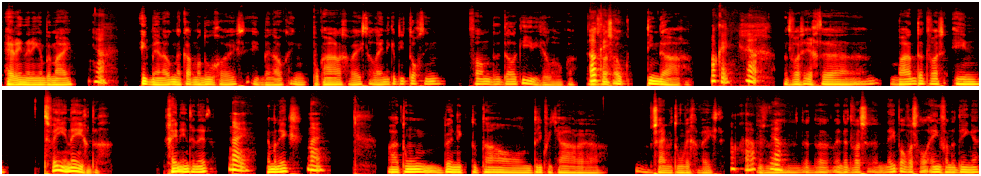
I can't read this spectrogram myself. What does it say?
Herinneringen bij mij. Ja. Ik ben ook naar Kathmandu geweest. Ik ben ook in Pokhara geweest. Alleen ik heb die tocht in, van de Dalakiri gelopen. Dat was ook tien dagen. Oké, ja. Dat was echt... eh, maar dat was in 92. Geen internet, Nee, helemaal niks. nee. Maar toen ben ik totaal drie kwart jaar... eh, zijn we toen weg geweest. Oh, gaaf. Dus we- ja. dat, en dat was, eh, Nepal was wel een van de dingen,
